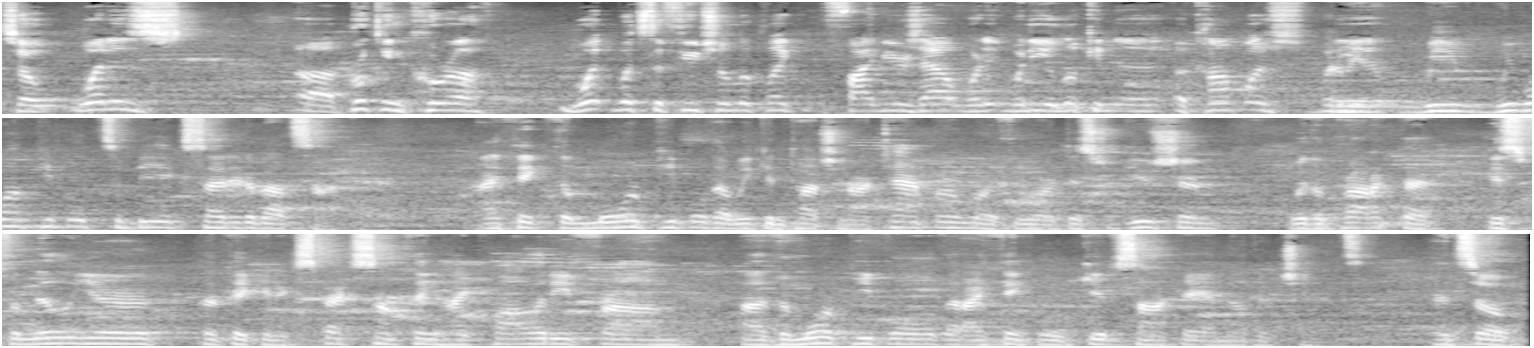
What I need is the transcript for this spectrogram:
So what is uh, Brooklyn Kura? What what's the future look like five years out? What, what are you looking to accomplish? What I do you? we, we want people to be excited about sake. I think the more people that we can touch in our tap room or through our distribution with a product that is familiar, that they can expect something high quality from, uh, the more people that I think will give sake another chance. And so,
